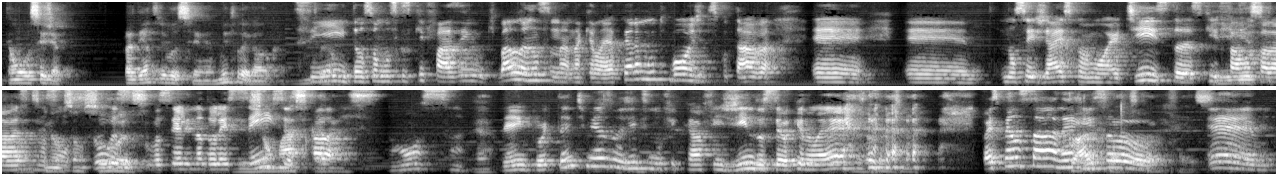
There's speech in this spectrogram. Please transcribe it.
então, ou seja, para dentro de você, né? Muito legal, cara. Muito Sim, legal. então são músicas que fazem, que balançam. Na, naquela época era muito bom, a gente escutava. É, é, não sejais como artistas que Isso, falam palavras que não, que não são, são suas. suas. Você ali na adolescência você fala, nossa, é. é importante mesmo a gente não ficar fingindo ser o que não é. faz pensar, né? Claro, Isso faz, faz. É,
